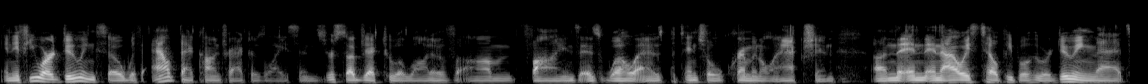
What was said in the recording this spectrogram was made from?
And if you are doing so without that contractor's license, you're subject to a lot of um, fines as well as potential criminal action. Um, and and I always tell people who are doing that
